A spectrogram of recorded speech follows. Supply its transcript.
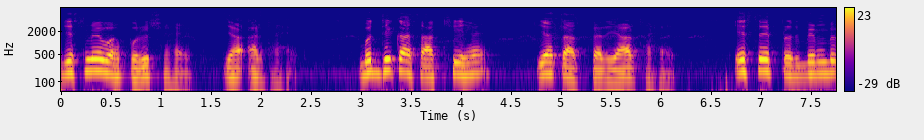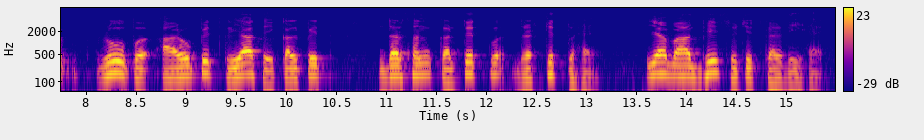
जिसमें वह पुरुष है, यह अर्थ है। बुद्धि का साक्षी है, यह तात्पर्यार्थ है। इससे प्रतिबिंब रूप आरोपित क्रिया से कल्पित दर्शन, कर्तृत्व, दृष्टित्व है। यह बात भी सूचित कर दी है।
